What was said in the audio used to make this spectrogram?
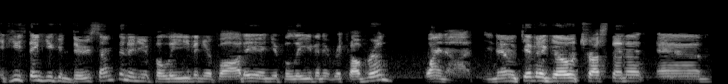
if you think you can do something and you believe in your body and you believe in it recovering, why not? You know, give it a go, trust in it. Um,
